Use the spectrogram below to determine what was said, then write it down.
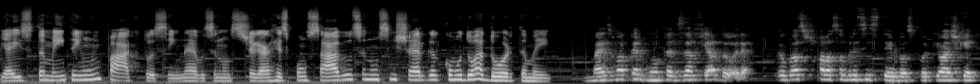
E aí isso também tem um impacto, assim, né? Você não se enxergar responsável, você não se enxerga como doador também. Mais uma pergunta desafiadora. Eu gosto de falar sobre esses temas porque eu acho que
